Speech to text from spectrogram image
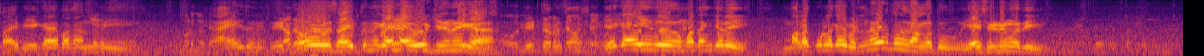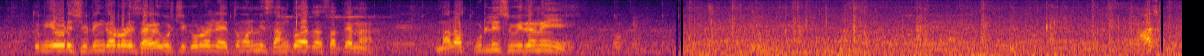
साहेब हे काय बघा ना तुम्ही. काय तुम्ही? हो साहेब तुम्ही काय नाही ओळखी नाही का? हो नीट धरून. हे काय इथं मतांक केलंय? मला कुठलं काय भेटलं नाही बरं तुम्ही सांगा तू या शिर्डीमध्ये. तुम्ही एवढी शूटिंग करू राहिले सगळ्या गोष्टी करू राहिले तुम्हाला मी सांगतो आता सत्यानं. मला कुठली सुविधा नाही आहे ओके आज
